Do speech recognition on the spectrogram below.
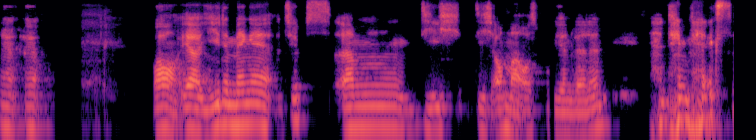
Ja, ja. Wow, ja, jede Menge Tipps, ähm, die, ich, die ich auch mal ausprobieren werde demnächst.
